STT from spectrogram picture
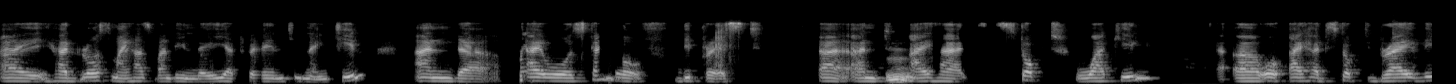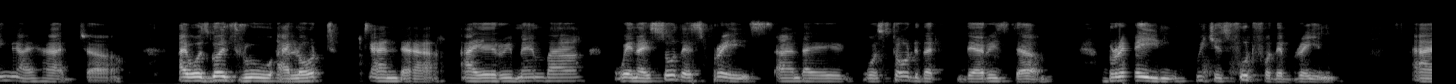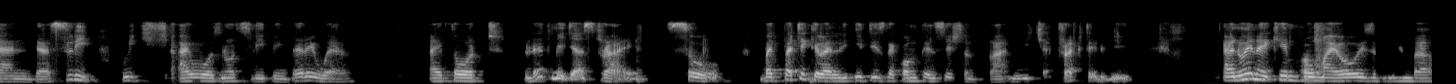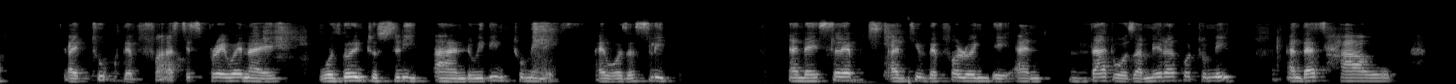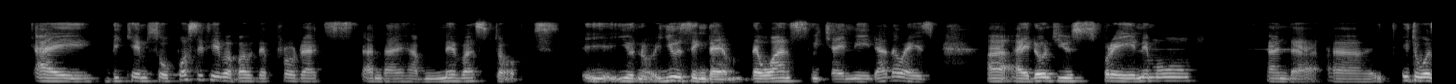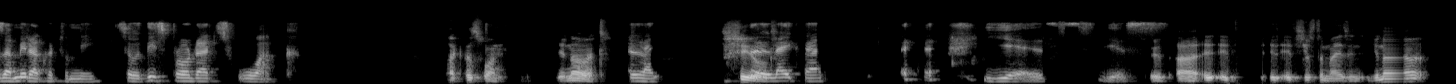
I had lost my husband in the year 2019, and uh, I was kind of depressed. Uh, and Mm. I had stopped working. Uh, or I had stopped driving. I had, uh, I was going through a lot. And uh, I remember when I saw the sprays and I was told that there is the brain, which is food for the brain, and uh, sleep, which I was not sleeping very well. I thought, let me just try. So, but particularly it is the compensation plan which attracted me. And when I came home, I always remember I took the first spray when I was going to sleep, and within two minutes, I was asleep. And I slept until the following day. And that was a miracle to me. And that's how I became so positive about the products. And I have never stopped, you know, using them, the ones which I need. Otherwise, uh, I don't use spray anymore. And uh, uh, it, it was a miracle to me. So these products work Like this one, you know it. like, Shield. like that. yes, yes. It, uh, it, it, it- it's just amazing. You know,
